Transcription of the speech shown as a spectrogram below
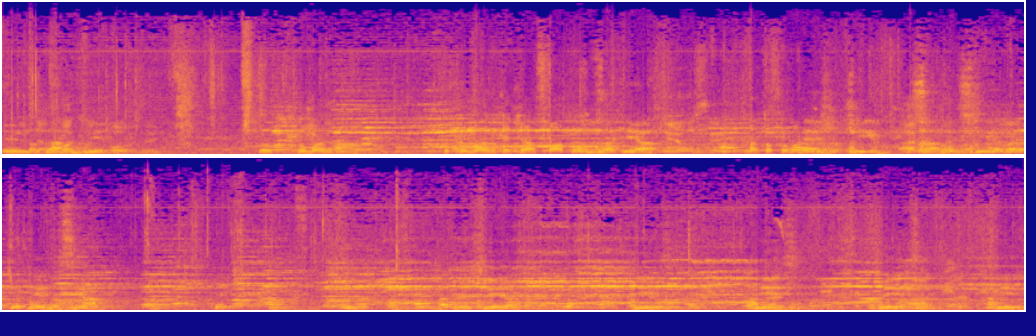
Ele então tá, meu filho. Tô filmando. Tô filmando, quer tirar foto? Vamos aqui, ó. Não, tô filmando. É, juntinho. Só transfira agora que eu peso assim, ó. Só transfira. Isso. Isso. Isso. Isso.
